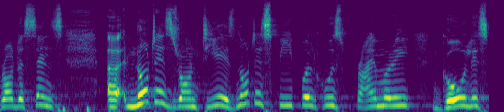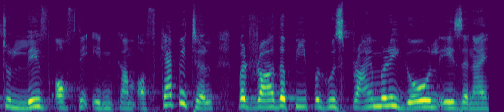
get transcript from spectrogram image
broader sense, uh, not as rentiers, not as people whose primary goal is to live off the income of capital, but rather people whose primary goal is, and I,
